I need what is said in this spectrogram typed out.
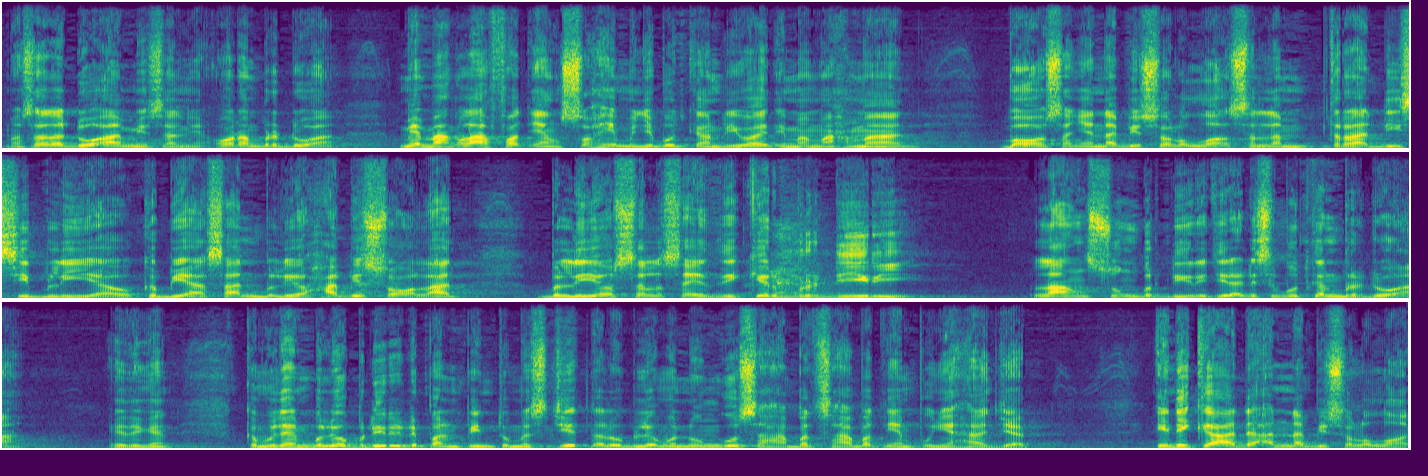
masalah doa misalnya, orang berdoa. Memang lafaz yang sahih menyebutkan riwayat Imam Ahmad, bahwasanya Nabi SAW tradisi beliau, kebiasaan beliau habis sholat, beliau selesai zikir berdiri, langsung berdiri, tidak disebutkan berdoa. Gitu kan? Kemudian beliau berdiri depan pintu masjid, lalu beliau menunggu sahabat-sahabat yang punya hajat. Ini keadaan Nabi SAW.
